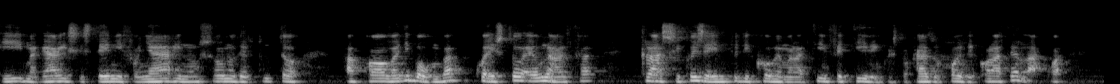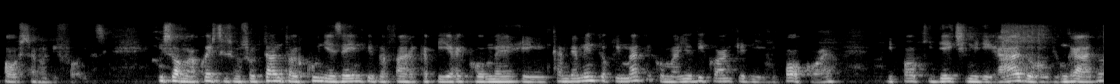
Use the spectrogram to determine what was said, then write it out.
i, magari sistemi fognari non sono del tutto a prova di bomba, questo è un'altra classico esempio di come malattie infettive, in questo caso poi veicolate all'acqua, possano diffondersi. Insomma, questi sono soltanto alcuni esempi per fare capire come il cambiamento climatico, ma io dico anche di, di poco, eh, di pochi decimi di grado o di un grado,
